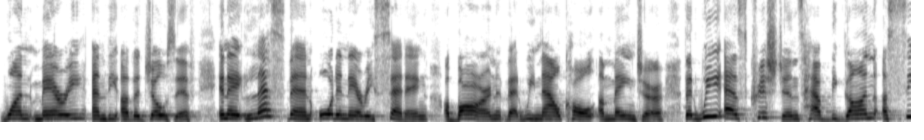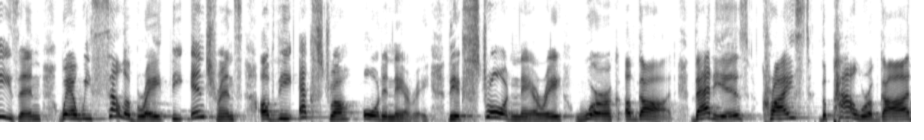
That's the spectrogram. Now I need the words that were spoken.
one Mary and the other Joseph, in a less than ordinary setting, a barn that we now call a manger, that we as Christians have begun a season where we celebrate the entrance of the extra ordinary, the extraordinary work of God. That is Christ, the power of God,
